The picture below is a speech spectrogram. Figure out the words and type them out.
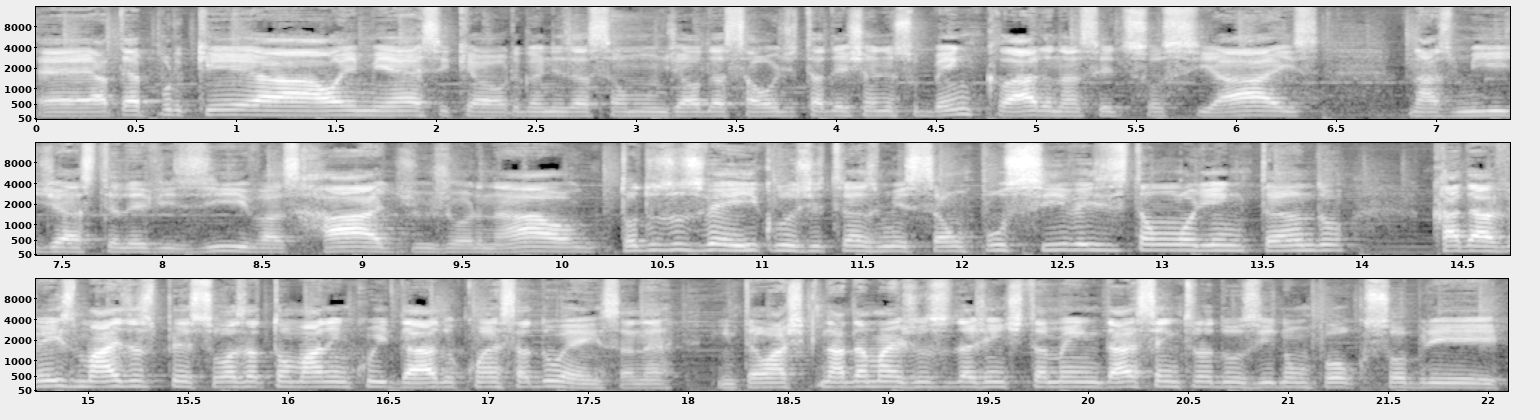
É, até porque a OMS, que é a Organização Mundial da Saúde, está deixando isso bem claro nas redes sociais nas mídias televisivas, rádio, jornal, todos os veículos de transmissão possíveis estão orientando cada vez mais as pessoas a tomarem cuidado com essa doença, né? Então acho que nada mais justo da gente também dar essa introduzida um pouco sobre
